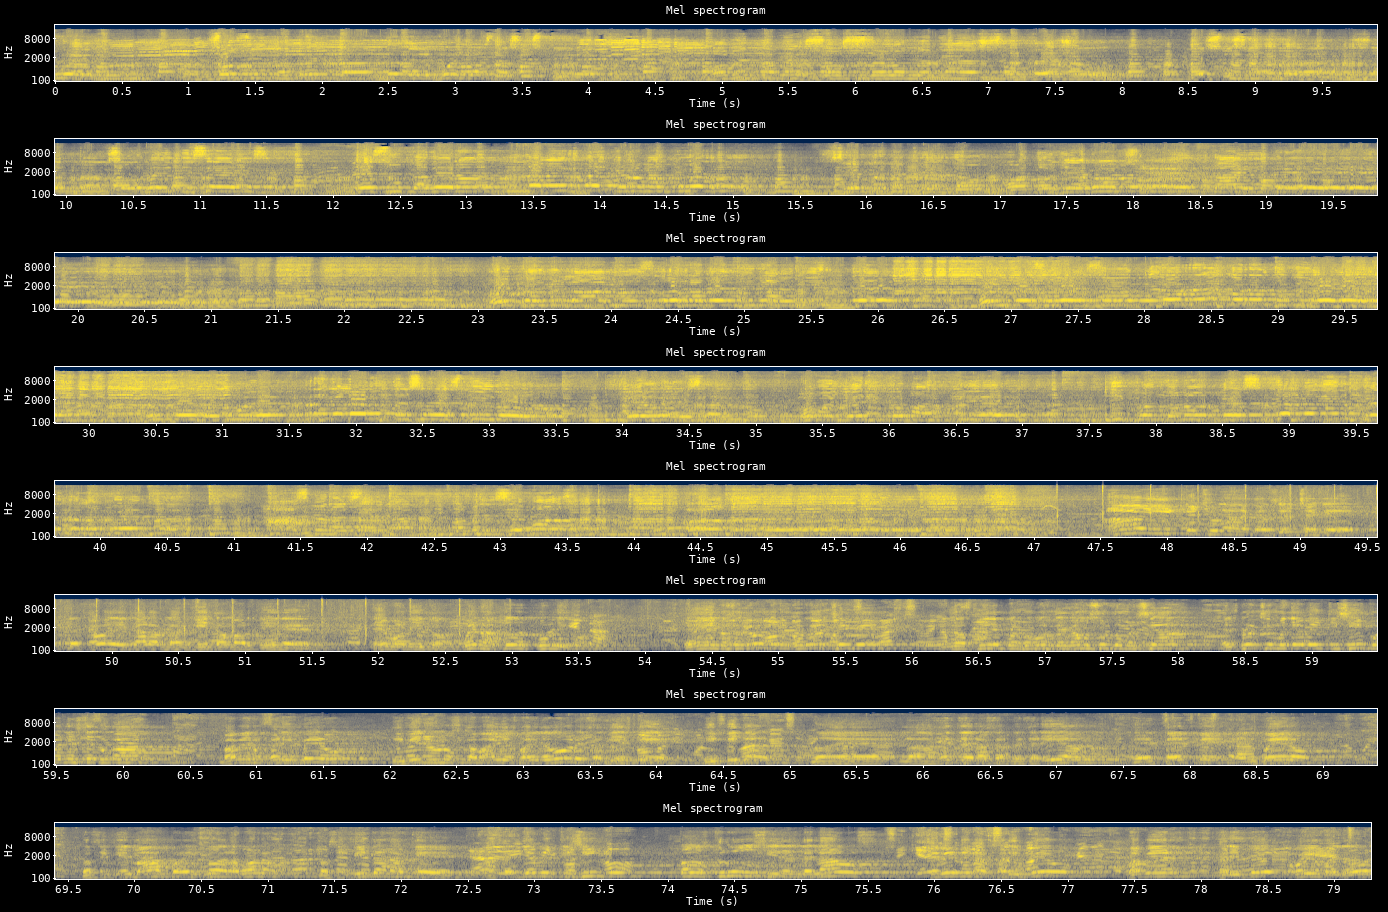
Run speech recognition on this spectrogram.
son 130 desde el cuello hasta sus pies. 90 pesos de lo que mide su pecho, de su cintura son tan solo 26, de su cadera, la verdad que no me acuerdo, siempre me pierdo cuando llego a 83. la canción Cheque. Le acaba de dedicar a Blanquita Martínez. Qué bonito. Bueno, a todo el público. Eh, nos acabamos de recordar, Cheque, y nos piden por favor que hagamos un comercial. El próximo día 25 en este lugar va a haber un jaripeo y vienen unos caballos bailadores, así es que invitan la gente de la cervecería, el Pepe, el Güero, no sé quién más, por ahí toda la bola, nos invitan a que hasta el día 25, todos crudos y desvelados, se vengan al jaripeo, va a haber jaripeo y caballo bailador.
